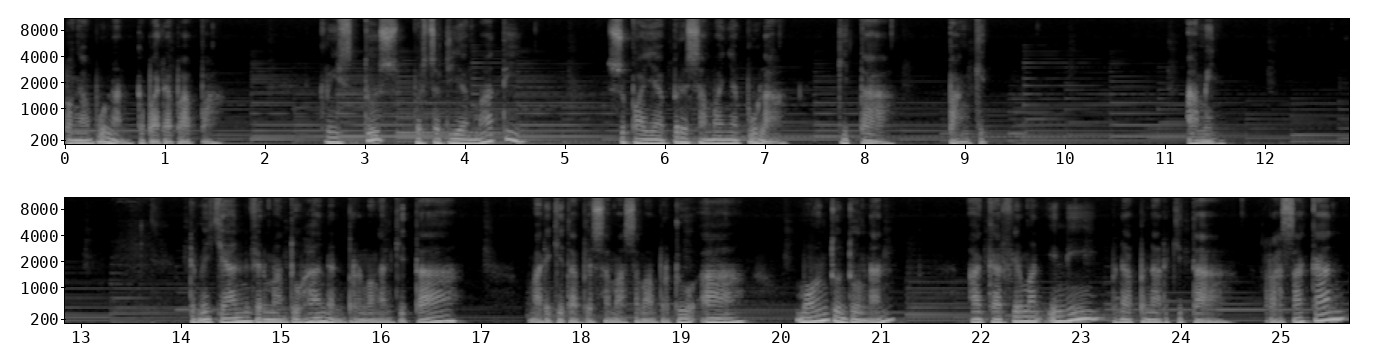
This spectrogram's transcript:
pengampunan kepada Bapa. Kristus bersedia mati supaya bersamanya pula kita bangkit. Amin. Demikian firman Tuhan dan perenungan kita. Mari kita bersama-sama berdoa, mohon tuntunan agar firman ini benar-benar kita rasakan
